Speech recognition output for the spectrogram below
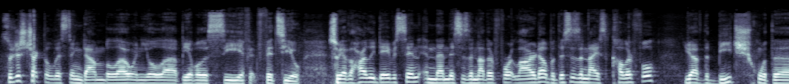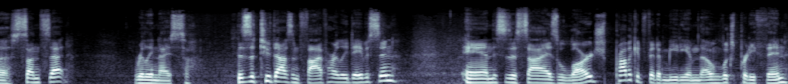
So just check the listing down below and you'll uh, be able to see if it fits you. So we have the Harley Davidson and then this is another Fort Lauderdale, but this is a nice colorful. You have the beach with the sunset. Really nice. This is a 2005 Harley Davidson and this is a size large. Probably could fit a medium though. Looks pretty thin.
